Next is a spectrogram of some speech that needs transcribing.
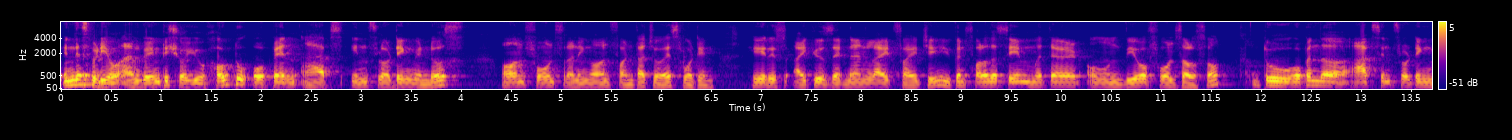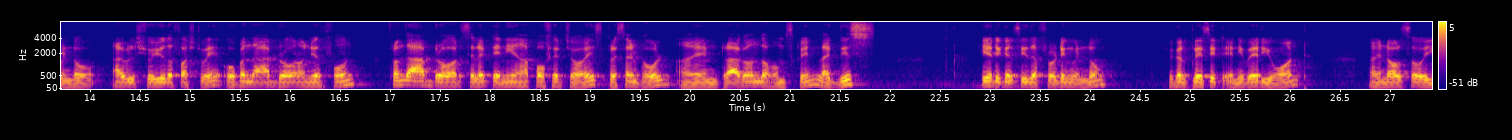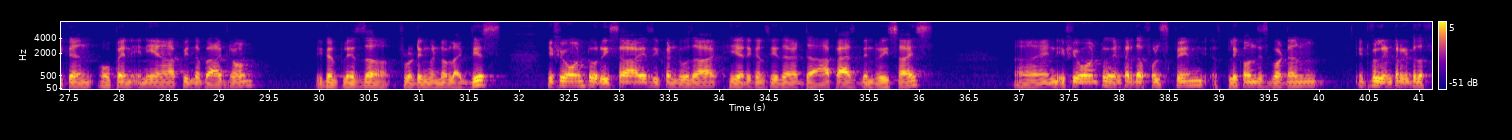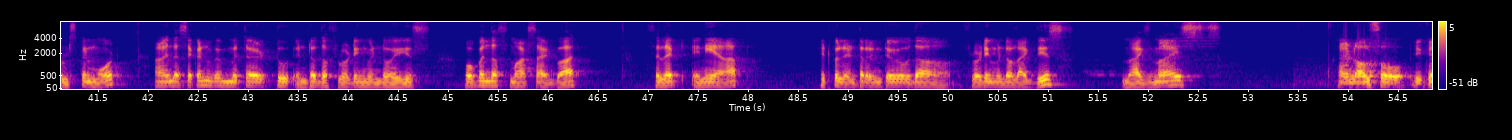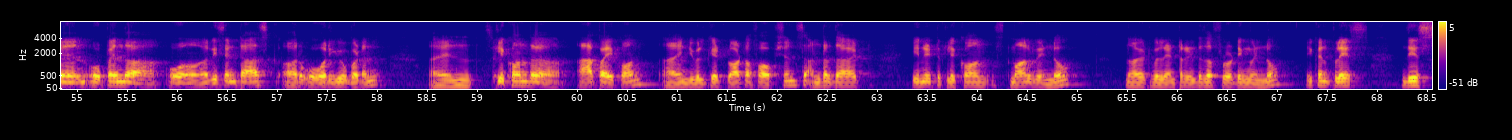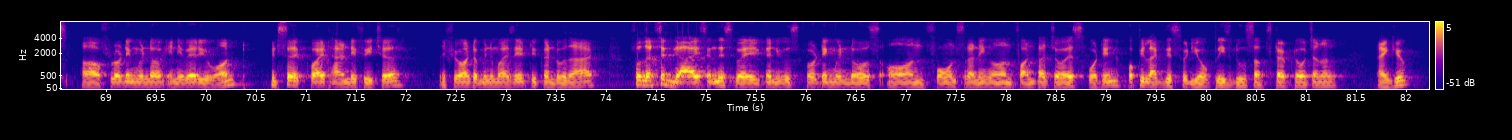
In this video, I am going to show you how to open apps in floating windows on phones running on FunTouch OS 14. Here is iQOO Z9 Lite 5G. You can follow the same method on Vivo phones also. To open the apps in floating window, I will show you the first way. Open the app drawer on your phone. From the app drawer, select any app of your choice, press and hold and drag on the home screen like this. Here you can see the floating window. You can place it anywhere you want and also you can open any app in the background you can place the floating window like this. If you want to resize you can do that. Here you can see that the app has been resized. And if you want to enter the full screen click on this button. It will enter into the full screen mode. And the second method to enter the floating window is open the smart sidebar. Select any app. It will enter into the floating window like this. Maximize. And also you can open the uh, recent task or overview button and click on the app icon and you will get lot of options. Under that you need to click on small window. Now it will enter into the floating window. You can place this uh, floating window anywhere you want. It's a quite handy feature. If you want to minimize it you can do that. So that's it guys. In this way you can use floating windows on phones running on funtouch os 14 hope you like this video. Please do subscribe to our channel. Thank you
